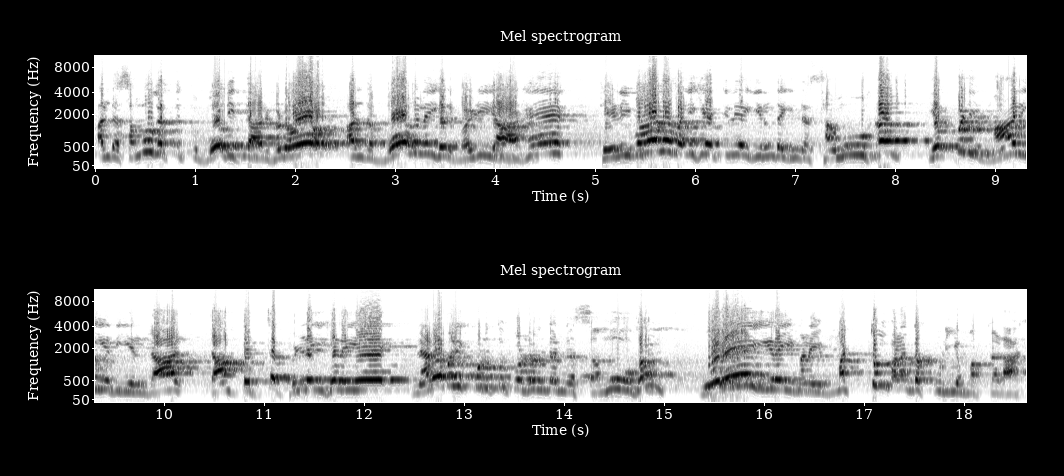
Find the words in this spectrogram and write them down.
அந்த சமூகத்துக்கு போதித்தார்களோ அந்த போதனைகள் வழியாக தெளிவான வழிகேட்டிலே இருந்த இந்த சமூகம் எப்படி மாறியது என்றால் தாம் பெற்ற பிள்ளைகளையே நரபலி கொடுத்து கொண்டிருந்த இந்த சமூகம் ஒரே இறைவனை மட்டும் வழங்கக்கூடிய மக்களாக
